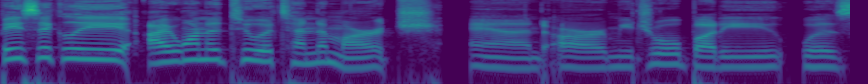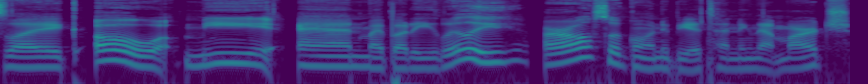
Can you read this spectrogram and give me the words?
basically, I wanted to attend a march, and our mutual buddy was like, "Oh, me and my buddy Lily are also going to be attending that march,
